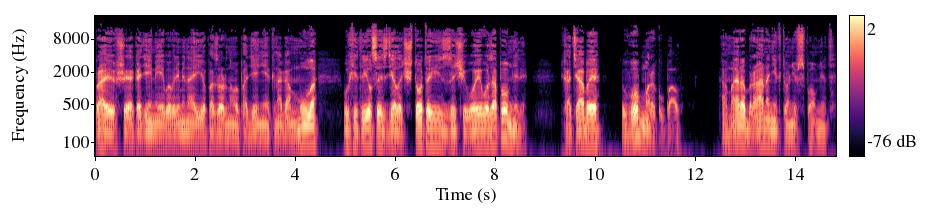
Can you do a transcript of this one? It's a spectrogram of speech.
правивший Академией во времена ее позорного падения к ногам Мула, ухитрился сделать что-то, из-за чего его запомнили. Хотя бы в обморок упал. а мэра Брана никто не вспомнит.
